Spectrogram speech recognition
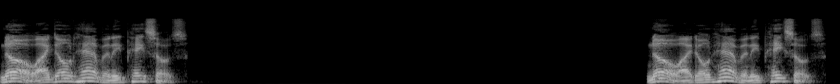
No, I don't have any pesos. No, I don't have any pesos.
